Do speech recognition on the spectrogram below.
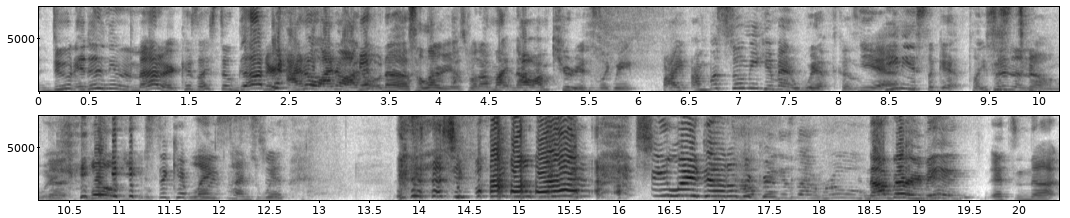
Dude, it didn't even matter because I still got her. I know, I know, I know. No, it's hilarious. But I'm like, now I'm curious. It's like, wait, five. I'm assuming he meant width because Yeah. he needs to get places No, no, too. no. no. Well, you, Stick it length times too. width. she she laid down on the How big is that room? Not very big. It's not.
